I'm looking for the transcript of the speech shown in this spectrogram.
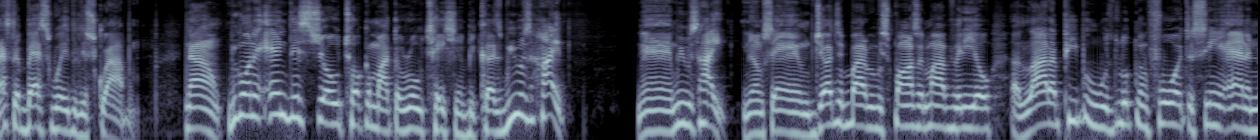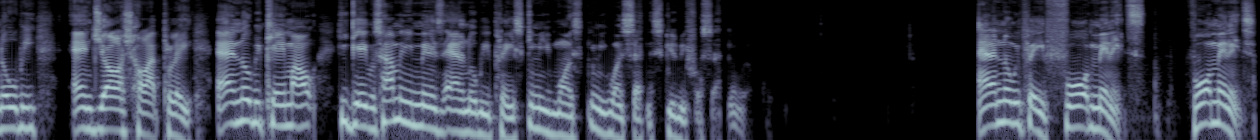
That's the best way to describe him. Now, we're going to end this show talking about the rotation because we was hype. Man, we was hype. You know what I'm saying? Judging by the response of my video, a lot of people was looking forward to seeing Anunoby and Josh Hart play. Anunoby came out. He gave us how many minutes Anunoby played? Give me one, give me one second. Excuse me for a second. Anunoby played four minutes. Four minutes.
